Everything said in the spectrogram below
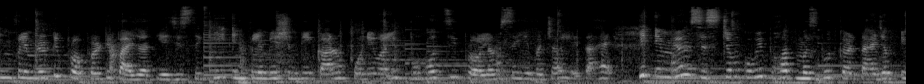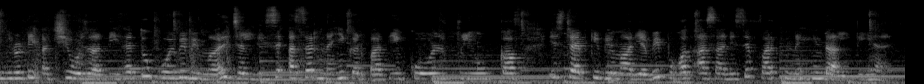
इन्फ्लेमेटरी प्रॉपर्टी पाई जाती है, जिससे कि इन्फ्लेमेशन के कारण होने वाली बहुत सी प्रॉब्लम से ये बचा लेता है। ये इम्यून सिस्टम को भी बहुत मज़बूत करता है। जब इम्यूनिटी अच्छी हो जाती है तो कोई भी बीमारी जल्दी से असर नहीं कर पाती कोल्ड फ्लू कफ इस टाइप की बीमारियाँ भी बहुत आसानी से फ़र्क नहीं डालती हैं।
